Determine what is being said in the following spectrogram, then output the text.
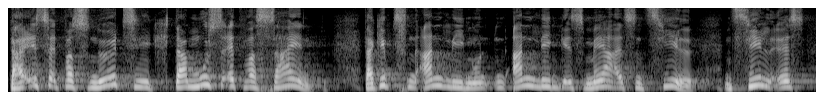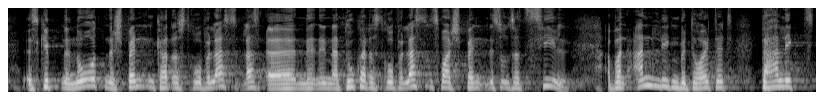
Da ist etwas nötig, da muss etwas sein. Da gibt es ein Anliegen und ein Anliegen ist mehr als ein Ziel. Ein Ziel ist, es gibt eine Not, eine Spendenkatastrophe, lass, lass, äh, eine Naturkatastrophe, lasst uns mal spenden, ist unser Ziel. Aber ein Anliegen bedeutet, da liegt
